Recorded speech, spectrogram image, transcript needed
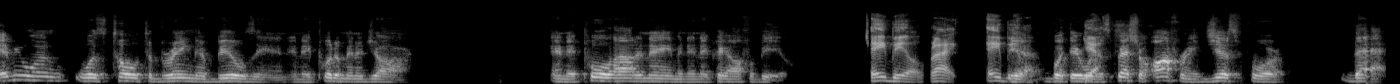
everyone was told to bring their bills in and they put them in a jar. And they pull out a name and then they pay off a bill. A bill, right? A bill. Yeah, but there was Yeah. a special offering just for that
